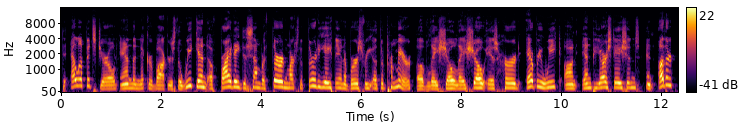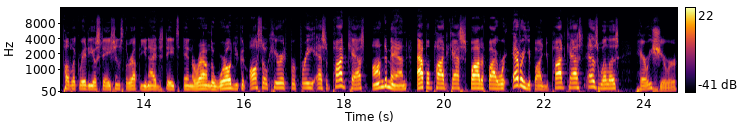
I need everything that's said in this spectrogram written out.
to Ella Fitzgerald and the Knickerbockers. The weekend of Friday, December 3rd marks the 38th anniversary of the premiere of Le Show. Le Show is heard every week on NPR stations and other public radio stations throughout the United States and around the world. You can also hear it for free as a podcast on demand, Apple Podcasts, Spotify, wherever you find your podcast, as well as Harry Shearer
